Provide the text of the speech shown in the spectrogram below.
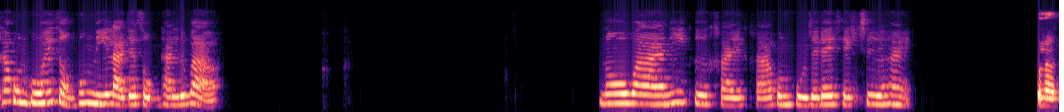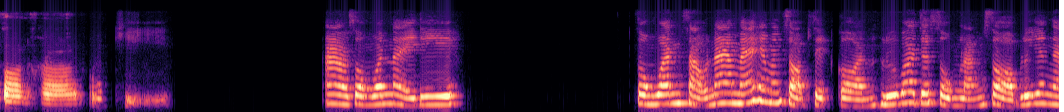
ถ้าคุณครูให้ส่งพรุ่งนี้ล่ะจะส่งทันหรือเปล่า โนวา นี่คือใครคะ คุณครูจะได้เช็คชื่อให้คุณากรครับ โอเค อ้าว ส่งวันไหนดี ส่งวันเสาร์หน้าไหมให้มันสอบเสร็จก่อน หรือว่าจะส่งหลังสอบหรือยังไง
